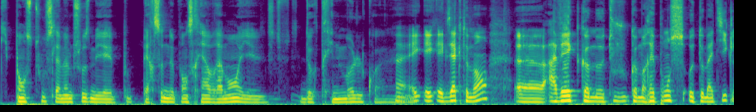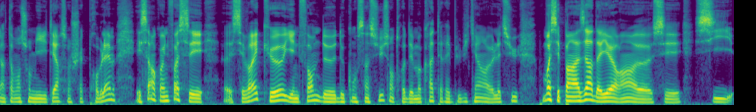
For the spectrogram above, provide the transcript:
qui pensent tous la même chose, mais personne ne pense rien vraiment. Doctrine molle, quoi. exactement, euh, avec comme toujours comme réponse automatique l'intervention militaire sur chaque problème. Et ça, encore une fois, c'est euh, c'est vrai qu'il y a une forme de, consensus entre démocrates et républicains euh, là-dessus. Pour moi, c'est pas un hasard d'ailleurs. Hein, c'est si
